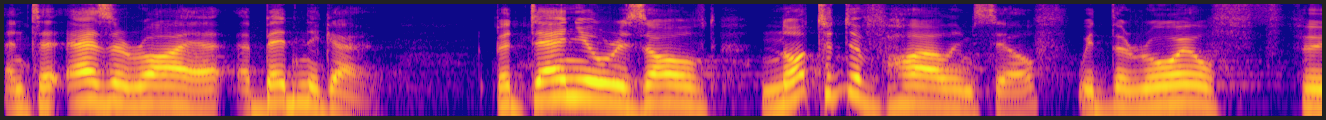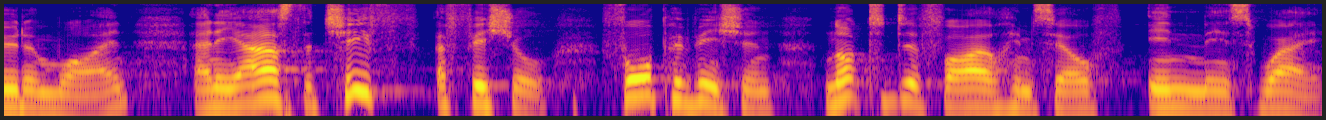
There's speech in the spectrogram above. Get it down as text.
and to Azariah, Abednego. But Daniel resolved not to defile himself with the royal food and wine, and he asked the chief official for permission not to defile himself in this way.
